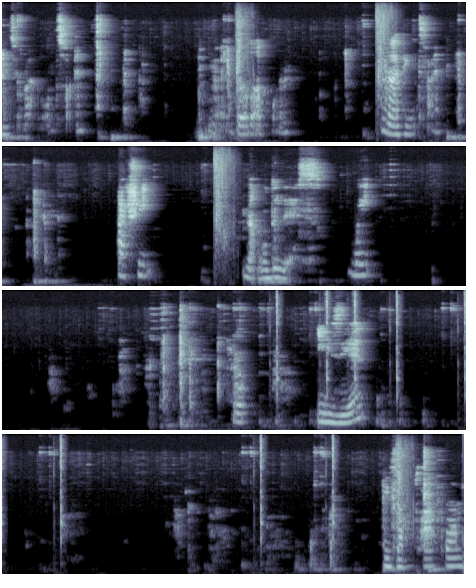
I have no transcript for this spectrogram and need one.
in survival, it's fine. I'm gonna build up one. No, I think it's fine. Actually, no, we'll do this. Wait. Oh, easy it. Use that platform.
